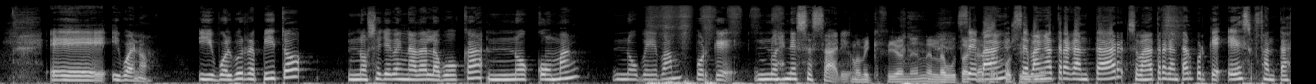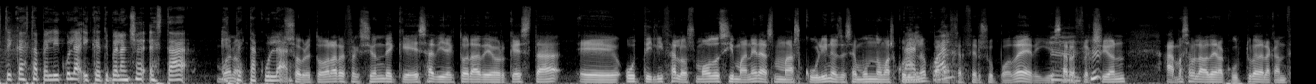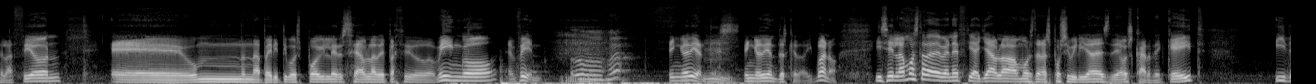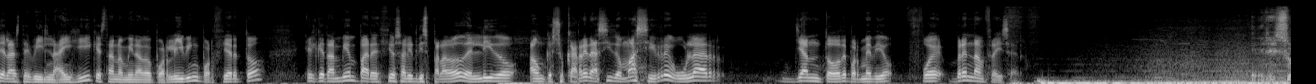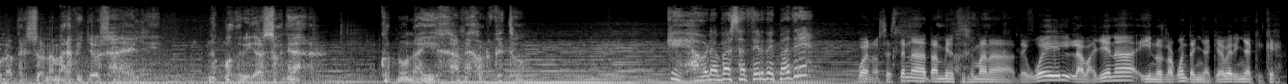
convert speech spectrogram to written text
Eh, y bueno, y vuelvo y repito, no se lleven nada a la boca, no coman, no beban porque no es necesario. No miccionen en la butaca. se van, se van a atragantar, se van a atragantar porque es fantástica esta película y Katy Blanchett está Bueno, espectacular. Sobre todo la reflexión de que esa directora de orquesta eh, utiliza los modos y maneras masculinos de ese mundo masculino para ejercer su poder. Y esa reflexión, además hablaba de la cultura de la cancelación. eh, un aperitivo spoiler se habla de Plácido Domingo, en fin. Ingredientes, Mm. ingredientes que doy. Bueno, y si en la muestra de Venecia ya hablábamos de las posibilidades de Oscar de Kate y de las de Bill Nighy, que está nominado por Living, por cierto, el que también pareció salir disparado del lido, aunque su carrera ha sido más irregular, llanto de por medio, fue Brendan Fraser. Eres una persona maravillosa, Ellie. No podría soñar con una hija mejor que tú. ¿Qué? ¿Ahora vas a hacer de padre? Bueno, se estrena también esta semana The Whale, La ballena, y nos la cuenta Iñaki. A ver, Iñaki, ¿qué?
